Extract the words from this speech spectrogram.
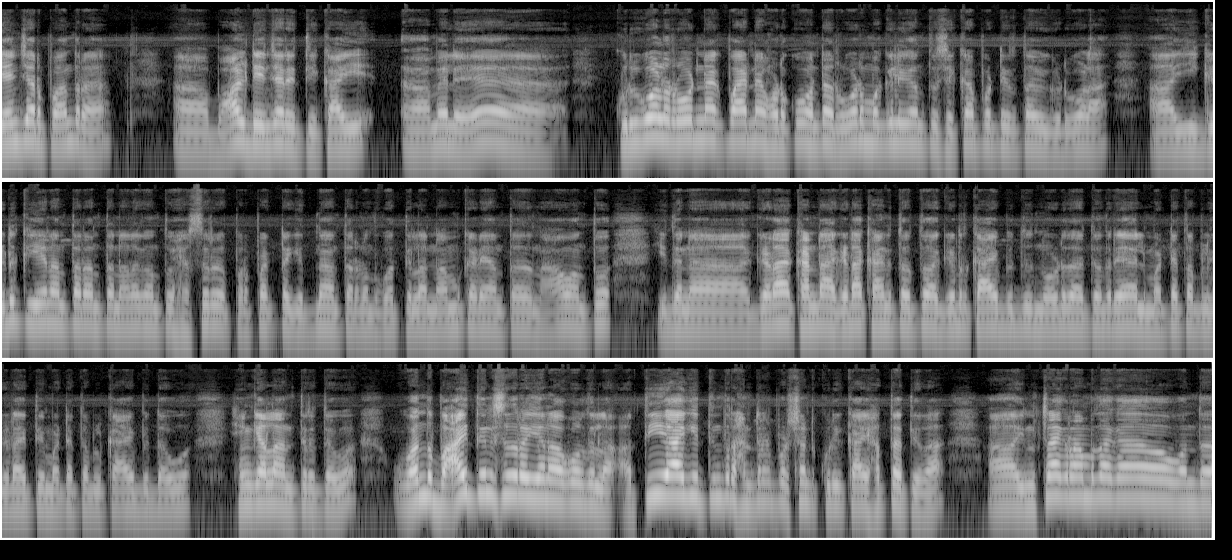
ಡೇಂಜರ್ಪ್ಪ ಅಂದ್ರೆ ಭಾಳ ಡೇಂಜರ್ ಐತಿ ಕಾಯಿ. ಆಮೇಲೆ ಕುರಿಗಳು ರೋಡ್ನಾಗ ಪಾಡ್ನಾಗ ಹೊಡ್ಕೊಂತ ರೋಡ್ ಮಗ್ಲಿಗಂತೂ ಅಂತೂ ಇರ್ತಾವೆ ಈ ಗಿಡಗಳ. ಈ ಗಿಡಕ್ಕೆ ಏನಂತಾರಂತ ನನಗಂತೂ ಹೆಸರು ಪರ್ಫೆಕ್ಟಾಗಿ ಇದನ್ನ ಅಂತಾರೆ ಅನ್ನೋದು ಗೊತ್ತಿಲ್ಲ. ನಮ್ಮ ಕಡೆ ಅಂತ ನಾವಂತೂ ಇದನ್ನು ಗಿಡ ಕಂಡ, ಆ ಗಿಡ ಕಾಣ್ತಿತ್ತು, ಆ ಗಿಡದ ಕಾಯಿ ಬಿದ್ದು ನೋಡಿದಾಯ್ತು ಅಂದರೆ, ಅಲ್ಲಿ ಮೊಟ್ಟೆ ತಪ್ಪಲು ಗಿಡ ಐತಿ, ಮೊಟ್ಟೆ ತಪ್ಪಲು ಕಾಯಿ ಬಿದ್ದವು, ಹೀಗೆಲ್ಲ ಅಂತಿರ್ತೇವೆ. ಒಂದು ಬಾಯಿ ತಿನ್ಸಿದ್ರೆ ಏನು ಆಗೋದಿಲ್ಲ. ಅತಿಯಾಗಿ ತಿಂದ್ರೆ ಹಂಡ್ರೆಡ್ ಪರ್ಸೆಂಟ್ ಕುರಿ ಕಾಯಿ ಹತ್ತತ್ತಿದ. ಇನ್ಸ್ಟಾಗ್ರಾಮ್ದಾಗ ಒಂದು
